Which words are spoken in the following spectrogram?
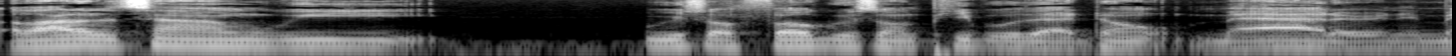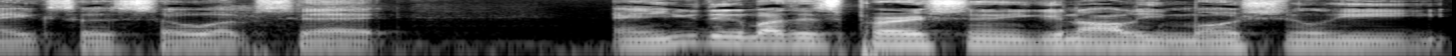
a lot of the time, we we're so focused on people that don't matter, and it makes us so upset and you think about this person, you get all emotionally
